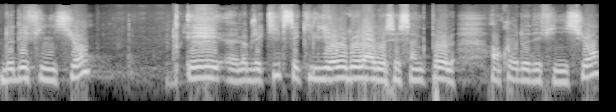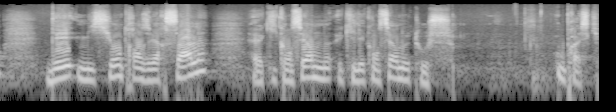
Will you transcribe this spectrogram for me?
de définition. Et euh, l'objectif, c'est qu'il y ait au-delà de ces cinq pôles en cours de définition des missions transversales qui, concernent, qui les concernent tous, ou presque.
